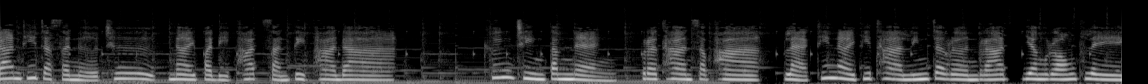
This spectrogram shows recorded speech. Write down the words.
ด้านที่จะเสนอชื่อนายปฏิพัฒน์สันติพาดา ขึ้นชิงตำแหน่ง ประธานสภา แปลกที่นายพิธาลิ้งเจริญรัตยังร้องเพลง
